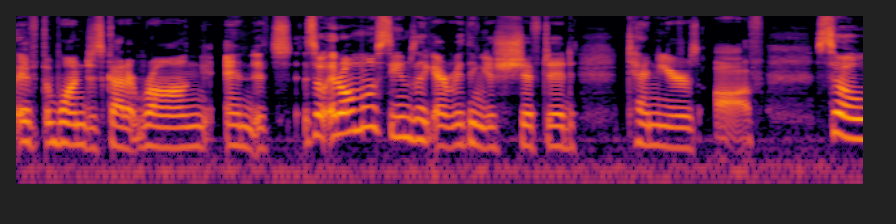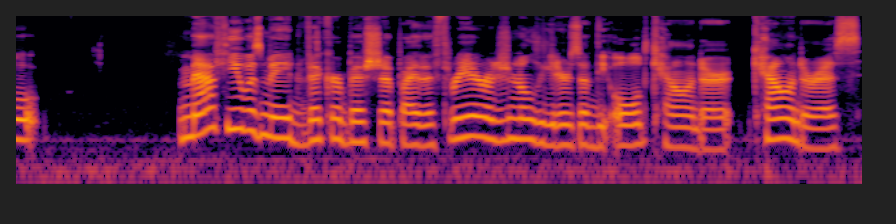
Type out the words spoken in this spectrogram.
if the one just got it wrong and it's so it almost seems like everything is shifted 10 years off. So Matthew was made vicar bishop by the three original leaders of the old calendar calendarists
